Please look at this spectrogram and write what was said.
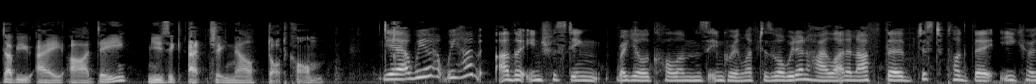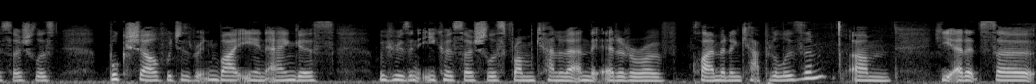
W-A-R-D, music at gmail.com. Yeah, we we have other interesting regular columns in Green Left as well. We don't highlight enough. The just to plug the Eco Socialist bookshelf, which is written by Ian Angus, who's an eco socialist from Canada and the editor of Climate and Capitalism. Um, he edits a,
